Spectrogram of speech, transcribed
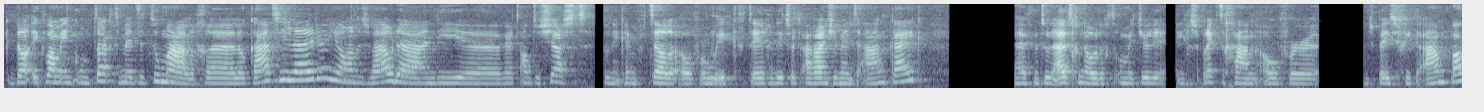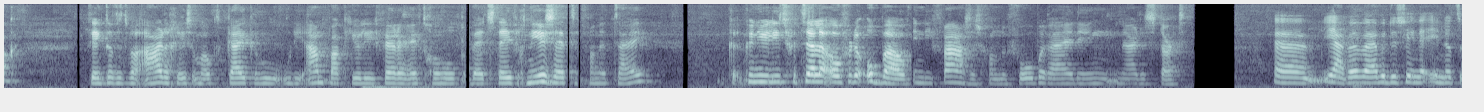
Ik, ik kwam in contact met de toenmalige locatieleider, Johannes Wouda. En die uh, werd enthousiast toen ik hem vertelde over hoe ik tegen dit soort arrangementen aankijk. Hij heeft me toen uitgenodigd om met jullie in gesprek te gaan over een specifieke aanpak. Ik denk dat het wel aardig is om ook te kijken hoe, hoe die aanpak jullie verder heeft geholpen bij het stevig neerzetten van het tij. Kunnen jullie iets vertellen over de opbouw in die fases van de voorbereiding naar de start? Uh, ja, we, we, hebben dus in, in dat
